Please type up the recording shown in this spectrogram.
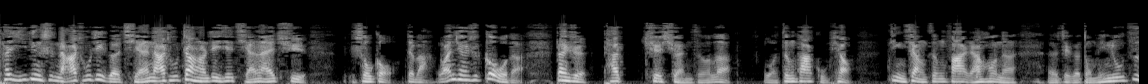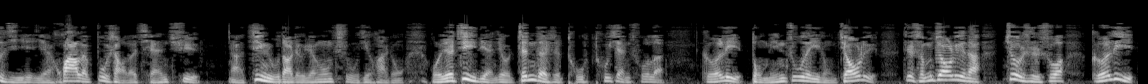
他一定是拿出这个钱，拿出账上这些钱来去收购，对吧？完全是够的，但是他却选择了我增发股票，定向增发，然后呢，呃，这个董明珠自己也花了不少的钱去啊进入到这个员工持股计划中。我觉得这一点就真的是突凸显出了格力董明珠的一种焦虑。这什么焦虑呢？就是说格力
